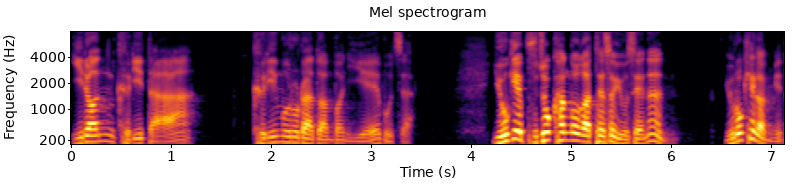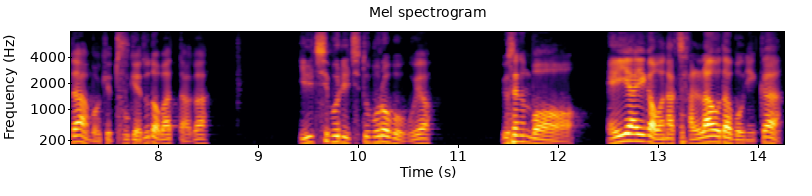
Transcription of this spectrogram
이런 글이다. 그림으로라도 한번 이해해 보자. 요게 부족한 것 같아서 요새는 요렇게 갑니다. 뭐 이렇게 두 개도 넣어봤다가 일치불일치도 물어보고요. 요새는 뭐 AI가 워낙 잘 나오다 보니까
